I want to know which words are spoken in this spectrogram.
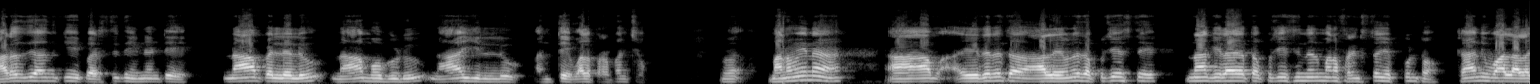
ఆడదానికి పరిస్థితి ఏంటంటే నా పిల్లలు నా మొగుడు నా ఇల్లు అంతే వాళ్ళ ప్రపంచం. మనమైనా ఏదైనా వాళ్ళు ఏమైనా తప్పు చేస్తే నాకు ఇలా తప్పు చేసిందని మన ఫ్రెండ్స్తో చెప్పుకుంటాం. కానీ వాళ్ళు అలా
